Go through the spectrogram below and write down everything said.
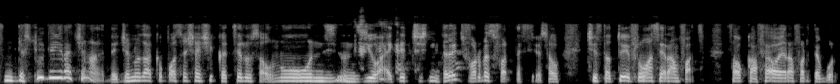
sunt destul de iraționale. De genul dacă poate să-și ia și cățelul sau nu în, zi, în ziua. Adică, ce, înțelegi, vorbesc foarte serios. Sau ce statuie frumoasă era în față. Sau cafeaua era foarte bună.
